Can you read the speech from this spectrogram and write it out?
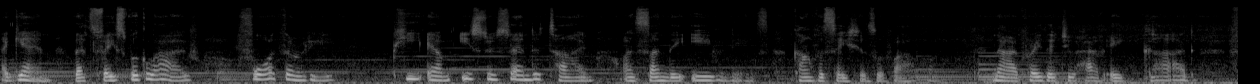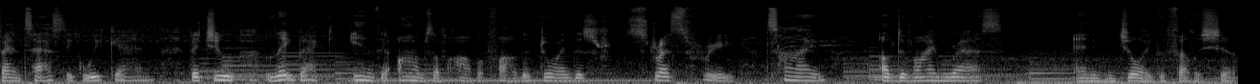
Again, that's Facebook Live, 4:30 p.m. Eastern Standard Time on Sunday evenings, Conversations with Abba. Now I pray that you have a God fantastic weekend, that you lay back in the arms of our Father during this stress free time of divine rest and enjoy the fellowship.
